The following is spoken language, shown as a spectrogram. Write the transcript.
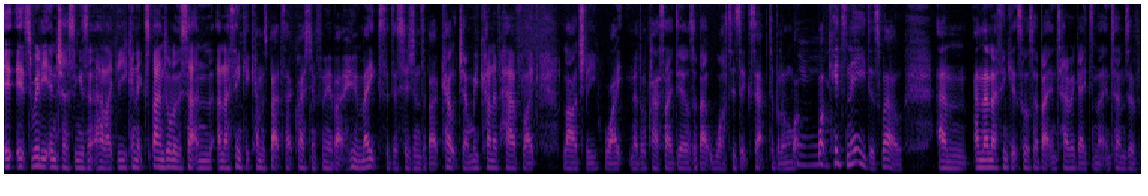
it, it's really interesting, isn't it? How like you can expand all of this out, and, and I think it comes back to that question for me about who makes the decisions about culture, and we kind of have like largely white middle class ideals about what is acceptable and what yeah, yeah. what kids need as well, um, and then I think it's also about interrogating that in terms of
